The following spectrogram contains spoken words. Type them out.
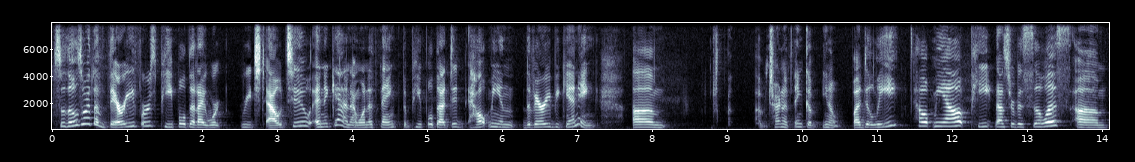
So those were the very first people that I worked reached out to. And again, I want to thank the people that did help me in the very beginning. Um, I'm trying to think of, you know, Bud DeLee helped me out, Pete Master Basilis. Um,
